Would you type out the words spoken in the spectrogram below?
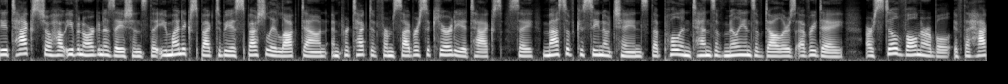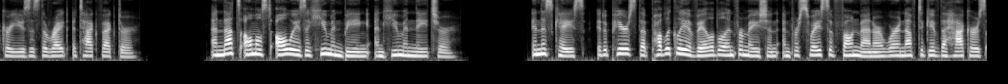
The attacks show how even organizations that you might expect to be especially locked down and protected from cybersecurity attacks, say, massive casino chains that pull in tens of millions of dollars every day, are still vulnerable if the hacker uses the right attack vector. And that's almost always a human being and human nature. In this case, it appears that publicly available information and persuasive phone manner were enough to give the hackers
